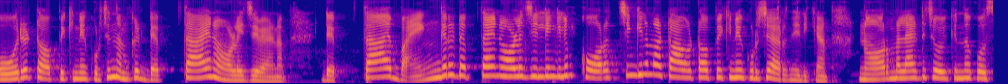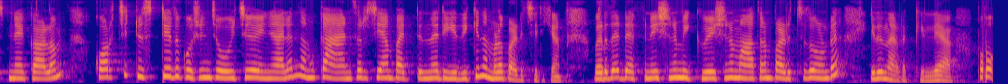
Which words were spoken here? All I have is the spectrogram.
ഓരോ ടോപ്പിക്കിനെ കുറിച്ച് നമുക്ക് ഡെപ്തായ നോളജ് വേണം. ഡെപ്ത് ഡെപ്തായ ഭയങ്കര ഡെപ്തായ നോളജ് ഇല്ലെങ്കിലും കുറച്ചെങ്കിലും ആ ടോപ്പിക്കിനെ കുറിച്ച് അറിഞ്ഞിരിക്കണം. നോർമലായിട്ട് ചോദിക്കുന്ന ക്വസ്റ്റിനേക്കാളും കുറച്ച് ട്വിസ്റ്റ് ചെയ്ത് ക്വസ്റ്റ്യൻ ചോദിച്ചു കഴിഞ്ഞാലും നമുക്ക് ആൻസർ ചെയ്യാൻ പറ്റുന്ന രീതിക്ക് നമ്മൾ പഠിച്ചിരിക്കണം. വെറുതെ ഡെഫിനേഷനും ഇക്വേഷനും മാത്രം പഠിച്ചതുകൊണ്ട് ഇത് നടക്കില്ല. അപ്പോൾ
